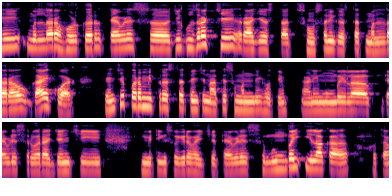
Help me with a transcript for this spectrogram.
हे मल्हारराव होळकर त्यावेळेस जे गुजरातचे राजे असतात संस्थानिक असतात मल्हारराव गायकवाड त्यांचे परममित्र असतात त्यांचे नातेसंबंधी होते. आणि मुंबईला त्यावेळेस सर्व राज्यांची मीटिंग्स वगैरे व्हायचे. त्यावेळेस मुंबई इलाका होता.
